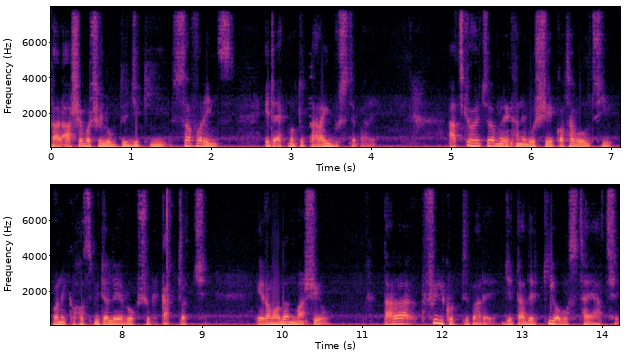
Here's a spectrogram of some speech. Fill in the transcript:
তার আশেপাশের লোকদের যে কি সাফারিংস এটা একমাত্র তারাই বুঝতে পারে। আজকে হয়তো আমরা এখানে বসে কথা বলছি অনেক হসপিটালে রোগ শোকে কাটাচ্ছে এ রমাদান মাসেও তারা ফিল করতে পারে যে তাদের কি অবস্থায় আছে।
